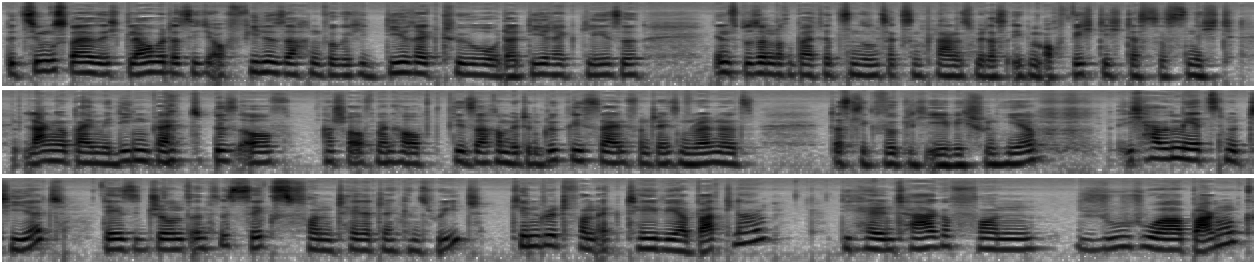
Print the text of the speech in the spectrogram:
Beziehungsweise ich glaube, dass ich auch viele Sachen wirklich direkt höre oder direkt lese. Insbesondere bei Rezensionsexemplaren ist mir das eben auch wichtig, dass das nicht lange bei mir liegen bleibt, bis auf Asche auf mein Haupt. Die Sache mit dem Glücklichsein von Jason Reynolds, das liegt wirklich ewig schon hier. Ich habe mir jetzt notiert Daisy Jones and the Six von Taylor Jenkins Reid, Kindred von Octavia Butler, Die hellen Tage von Jujua Bank,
